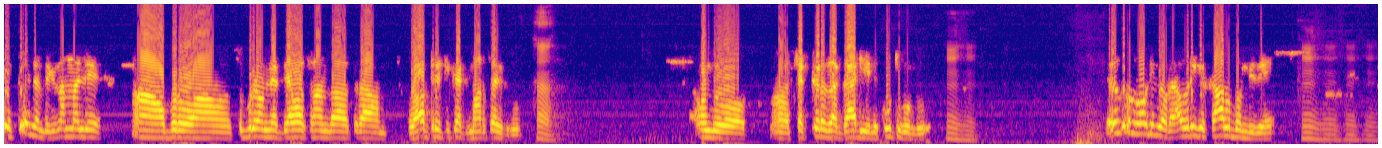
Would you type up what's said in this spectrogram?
ಎಷ್ಟೋ ಜನರಿಗೆ ನಮ್ಮಲ್ಲಿ ಆ, ಒಬ್ಬರು ಆ, ಸುಬ್ರಹ್ಮಣ್ಯ ದೇವಸ್ಥಾನದ ಹತ್ರ ಲಾಟ್ರಿ ಟಿಕೆಟ್ ಮಾಡ್ತಾ ಇದ್ರು. ಹಾ. ಒಂದು ಆ, ಚಕ್ರದ ಗಾಡಿಯಲ್ಲಿ ಕೂತುಕೊಂಡು. ಹ್ಮ್ ಹ್ಮ್. ಎಲ್ಲರೂ ನೋಡಿದವರು ಅವರಿಗೆ ಕಾಲು ಬಂದಿದೆ. ಹ್ಮ್ ಹ್ಮ್ ಹ್ಮ್ ಹ್ಮ್.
